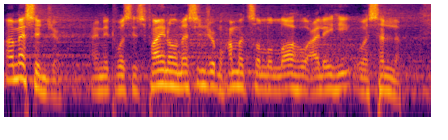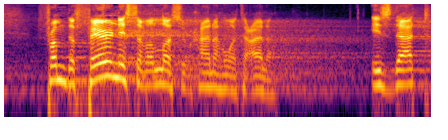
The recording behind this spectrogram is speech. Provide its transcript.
a messenger, and it was his final messenger, Muhammad sallallahu alayhi wasallam. From the fairness of Allah subhanahu wa ta'ala is that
